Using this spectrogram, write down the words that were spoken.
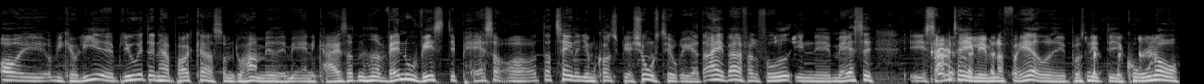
Og, øh, og vi kan jo lige øh, blive i den her podcast, som du har med, med Anne Kaiser. Den hedder Hvad nu hvis det passer? Og der taler I om konspirationsteorier. Der har I, i hvert fald fået en øh, masse øh, samtaleemner foræret øh, på sådan et øh, coronaår.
